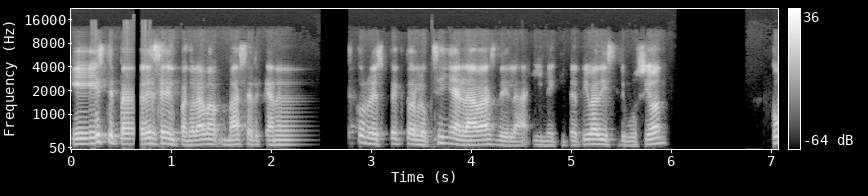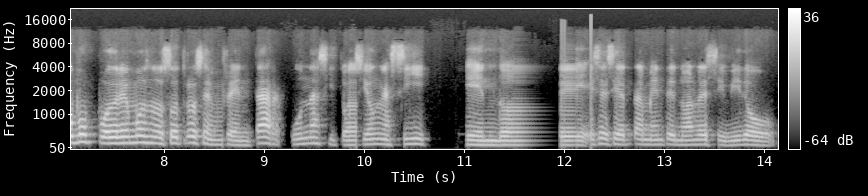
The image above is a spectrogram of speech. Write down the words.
que este parece ser el panorama más cercano con respecto a lo que señalabas de la inequitativa distribución. ¿Cómo podremos nosotros enfrentar una situación así en donde ese ciertamente no han recibido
